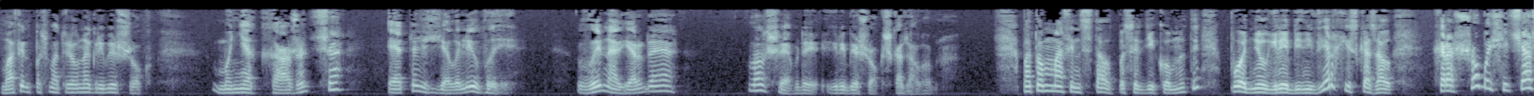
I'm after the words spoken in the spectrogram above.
Маффин посмотрел на гребешок. «Мне кажется, это сделали вы. Вы, наверное, волшебный гребешок», — сказал он. Потом Маффин стал посреди комнаты, поднял гребень вверх и сказал, «Хорошо бы сейчас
